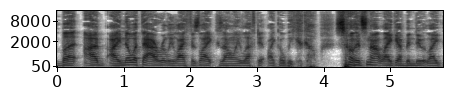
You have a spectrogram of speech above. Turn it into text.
But I I know what the hourly life is like because I only left it like a week ago. So it's not like I've been doing like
